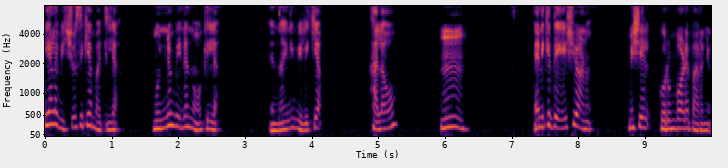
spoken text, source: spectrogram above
ഇയാളെ വിശ്വസിക്കാൻ പറ്റില്ല. മുന്നും പിന്നെ നോക്കില്ല. എന്നാ ഇനി വിളിക്കാം. ഹലോ? ഉം. എനിക്ക് ദേഷ്യമാണ്. മിഷേൽ കുറുമ്പോടെ പറഞ്ഞു.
